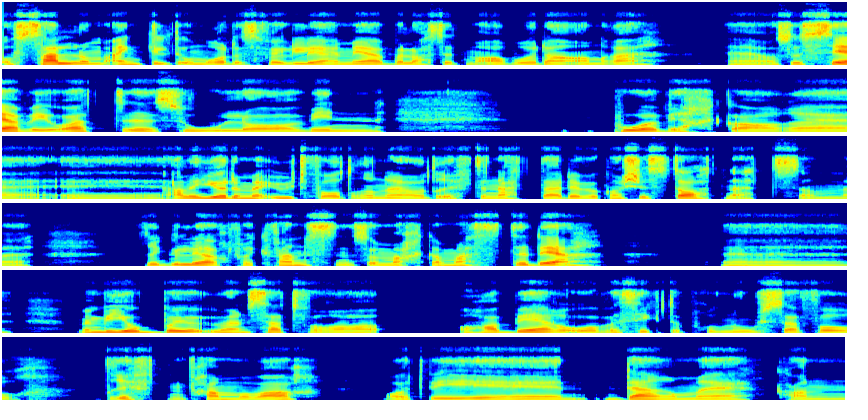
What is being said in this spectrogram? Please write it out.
Og selv om enkelte områder selvfølgelig er mer belastet med avbrudd enn andre. Eh, og så ser vi jo at eh, sol og vind påvirker eh, Eller gjør det mer utfordrende å drifte nettet. Det er vel kanskje Statnett som eh, regulerer frekvensen, som merker mest til det. Eh, men vi jobber jo uansett for å, å ha bedre oversikt og prognoser for driften fremover. Og at vi dermed kan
